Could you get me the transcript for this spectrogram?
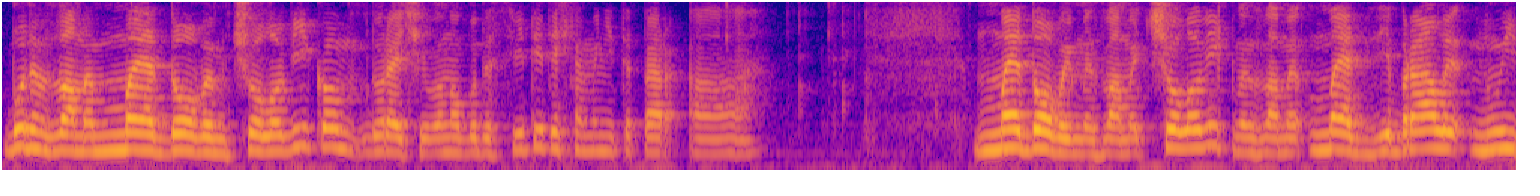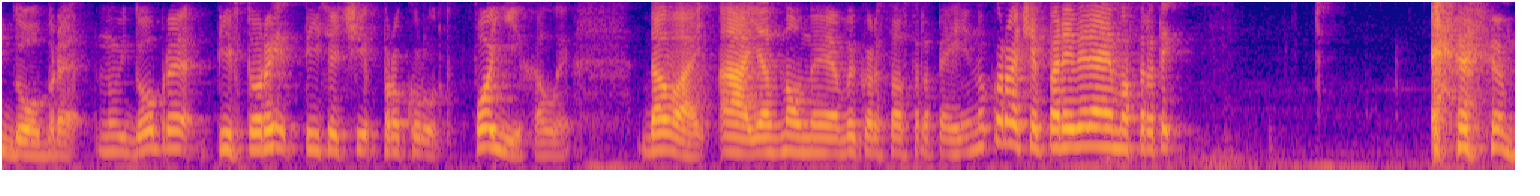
будем з вами медовим чоловіком. До речі, воно буде світитися мені тепер. А... Медовий ми з вами чоловік, ми з вами мед зібрали. Ну і добре. Ну і добре. Півтори тисячі прокрут. Поїхали. Давай. А, я знов не використав стратегії. Ну, коротше, перевіряємо стратегію.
